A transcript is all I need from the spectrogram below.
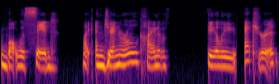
what was said, like in general, kind of fairly accurate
